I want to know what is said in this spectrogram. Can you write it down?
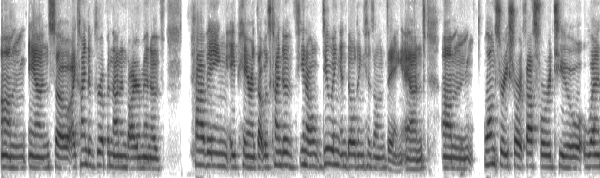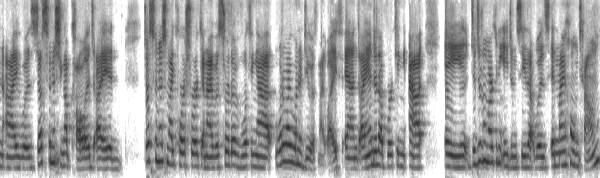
Um, and so I kind of grew up in that environment of having a parent that was kind of you know doing and building his own thing. And um, long story short fast forward to when i was just finishing up college i had just finished my coursework and i was sort of looking at what do i want to do with my life? And i ended up working at a digital marketing agency that was in my hometown.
